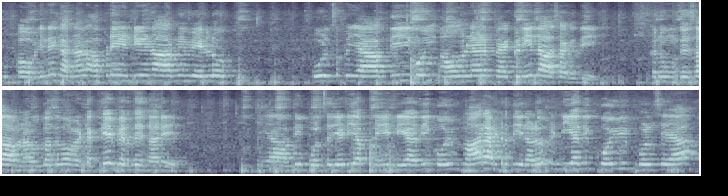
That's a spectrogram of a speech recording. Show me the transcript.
ਉਹ ਫੌਜ ਨੇ ਕਰਨਾ। ਆਪਣੇ ਇੰਡੀਅਨ ਆਰਮੀ ਵੇਖ ਲਓ। ਪੁਲਿਸ ਪੰਜਾਬ ਦੀ ਕੋਈ ਆਨਲਾਈਨ ਪੈਗ ਨਹੀਂ ਲਾ ਸਕਦੀ। ਕਾਨੂੰਨ ਦੇ ਹਿਸਾਬ ਨਾਲ ਉਹਨਾਂ ਦੇ ਭਾਵੇਂ ਡੱਕੇ ਫਿਰਦੇ ਸਾਰੇ। ਪੰਜਾਬ ਦੀ ਪੁਲਿਸ ਜਿਹੜੀ ਆਪਣੇ ਇੰਡੀਆ ਦੀ ਕੋਈ ਮਹਾਰਾਸ਼ਟਰ ਦੀ ਨਾਲੋਂ ਇੰਡੀਆ ਦੀ ਕੋਈ ਵੀ ਪੁਲਿਸ ਆ,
